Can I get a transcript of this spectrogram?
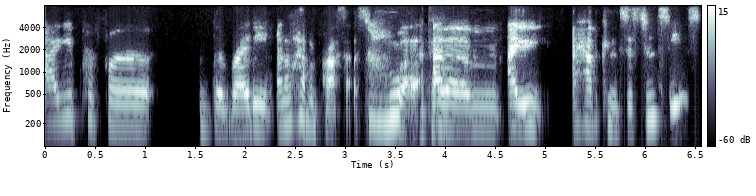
I prefer the writing. I don't have a process. Okay. Um I I have consistencies.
